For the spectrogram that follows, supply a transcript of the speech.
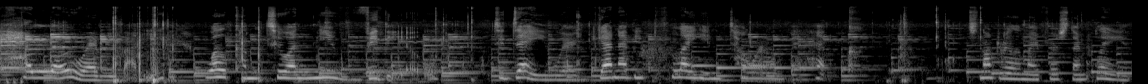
Hello everybody, welcome to a new video. Today we're gonna be playing Tower of Heck. It's not really my first time playing it.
